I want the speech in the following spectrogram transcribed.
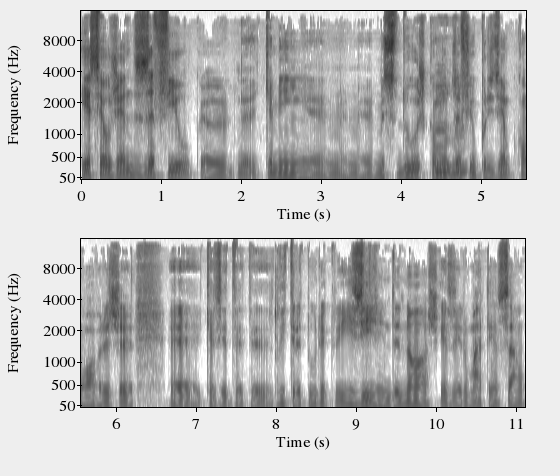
esse é o género de desafio que, que a mim eh, me, me seduz, como uhum. um desafio, por exemplo, com obras uh, quer dizer, de, de, literatura que exigem de nós, quer dizer, uma atenção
